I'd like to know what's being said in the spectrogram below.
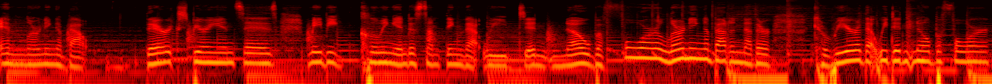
and learning about their experiences, maybe cluing into something that we didn't know before, learning about another career that we didn't know before.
